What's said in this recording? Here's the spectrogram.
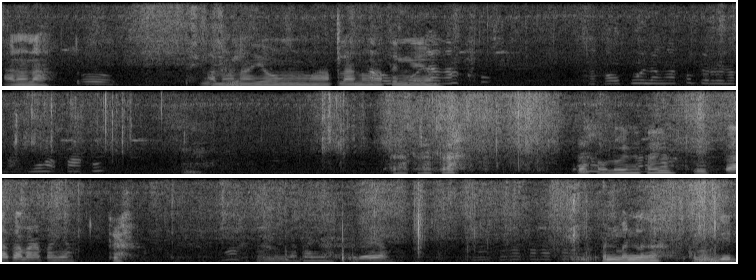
Ano na? Oh, Ano na yung mga plano natin nakaupo ngayon? lang ako. Nakaupo lang ako, pero nakakuha pa ako. Tara, tara, tara. Tara, tuloy na tayo. Tara, tama na pa niya. Tara. Tuloy na tayo. Gaya. Man-man lang ha. Kumigid.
